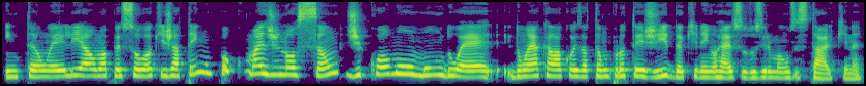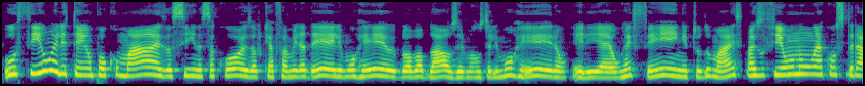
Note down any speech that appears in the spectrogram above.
Então ele é uma pessoa que já tem um pouco mais de noção de como o mundo é, não é aquela coisa tão protegida que nem o resto dos irmãos Stark, né? O Theon, ele tem um pouco mais, assim, nessa coisa, porque a família dele morreu e blá blá blá, os irmãos dele morreram, ele é um refém e tudo mais, mas o Theon não é considerado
